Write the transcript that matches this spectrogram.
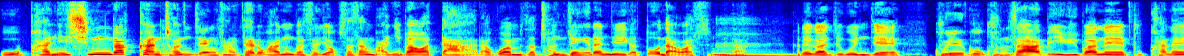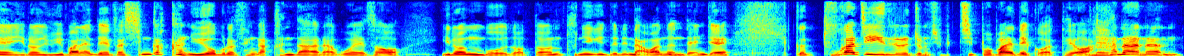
오판이 심각한 전쟁 상태로 가는 것을 역사상 많이 봐왔다라고 하면서 전쟁이라는 얘기가 또 나왔습니다. 음. 그래가지고 이제 9.19 군사합의 위반에 북한의 이런 위반에 대해서 심각한 위협으로 생각한다라고 해서 이런 뭐 어떤 분위기들이 나왔는데 이제 그 두 가지 일을 좀 짚- 짚어봐야 될 것 같아요. 네. 하나는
